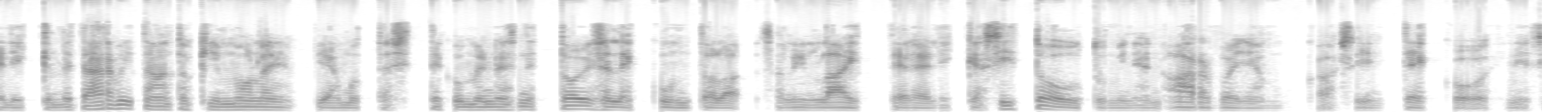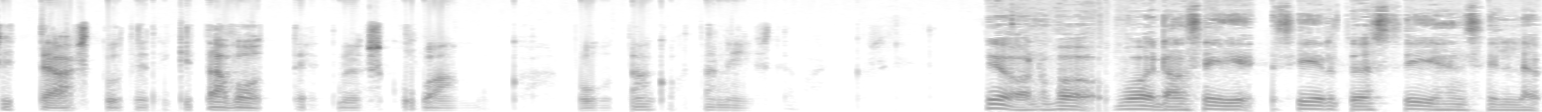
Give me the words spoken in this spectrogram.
Eli me tarvitaan toki molempia, mutta sitten kun mennään sinne toiselle kuntosalin laitteelle, eli sitoutuminen arvojen mukaisiin tekoihin, niin sitten astuu tietenkin tavoitteet myös kuvaan mukaan. Puhutaan kohta niistä vaikka. Joo, no voidaan si- siirtyä siihen sille,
